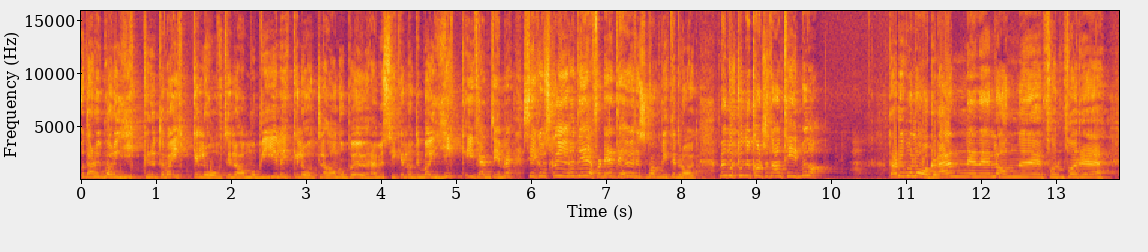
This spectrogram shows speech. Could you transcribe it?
Og der du bare gikk rundt. Det var ikke lov til å ha mobil, ikke lov til å ha noe på øret, musikk eller noe. Du bare gikk i fem timer. Sier ikke at du skal gjøre det, for det, det høres vanvittig bra ut. Men du kunne kanskje ta en time, da. Der du bare lager deg en, en, eller annen eh, form for uh,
